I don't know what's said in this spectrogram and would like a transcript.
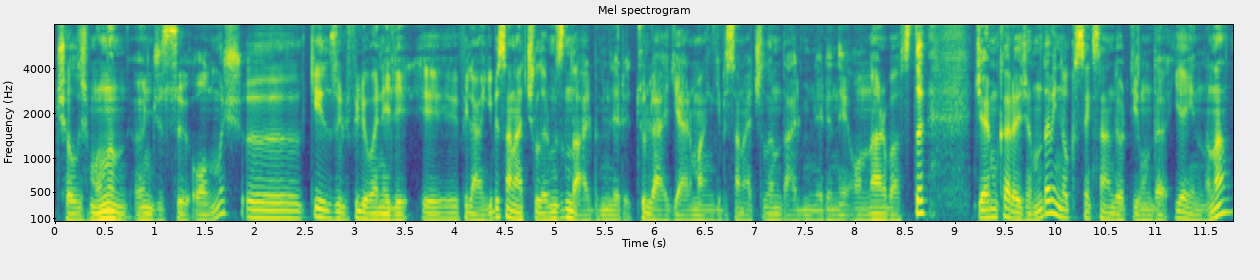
çalışmanın öncüsü olmuş. E, ki Zülfü Livaneli e, filan gibi sanatçılarımızın da albümleri, Tülay German gibi sanatçıların da albümlerini onlar bastı. Cem Karaca'nın da 1984 yılında yayınlanan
